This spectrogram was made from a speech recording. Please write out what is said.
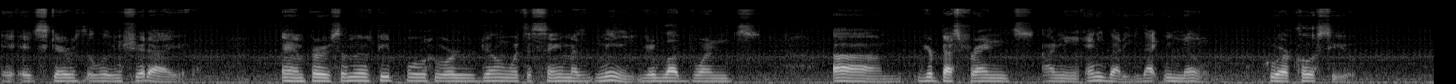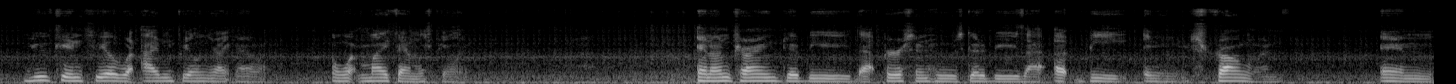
it, it scares the living shit out of you. And for some of those people who are dealing with the same as me, your loved ones, um, your best friends, I mean, anybody that you know who are close to you, you can feel what I'm feeling right now and what my family's feeling. And I'm trying to be that person who's going to be that upbeat and strong one. And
